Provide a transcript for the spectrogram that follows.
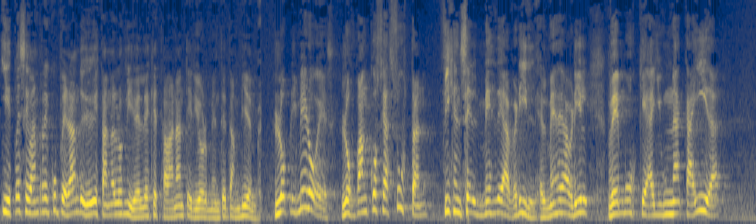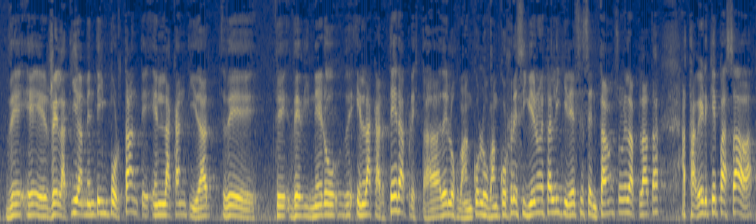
y después se van recuperando y hoy están a los niveles que estaban anteriormente también. Lo primero es, los bancos se asustan, fíjense el mes de abril, el mes de abril vemos que hay una caída de, eh, relativamente importante en la cantidad de de, dinero en la cartera prestada de los bancos. Los bancos recibieron esta liquidez, se sentaron sobre la plata hasta ver qué pasaba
